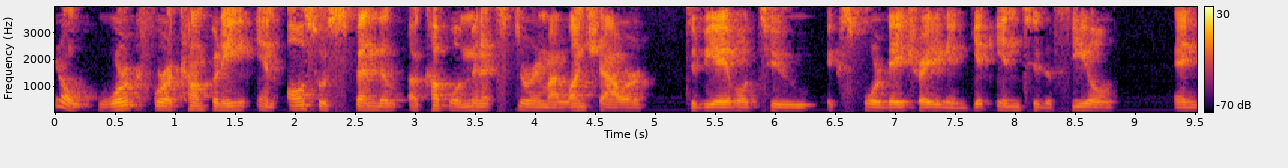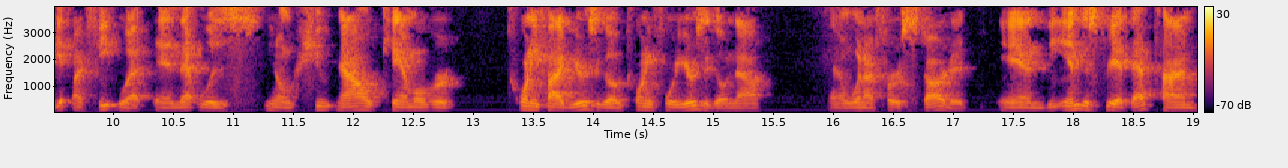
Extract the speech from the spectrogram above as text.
you know, work for a company and also spend a, a, couple of minutes during my lunch hour to be able to explore day trading and get into the field and get my feet wet. And that was, you know, shoot now, Cam, over 25 years ago, 24 years ago now, uh, when I first started. And the industry at that time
